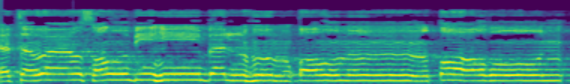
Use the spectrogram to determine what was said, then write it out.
أتواصوا به بل هم قوم طاغون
